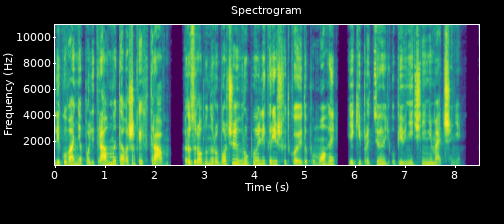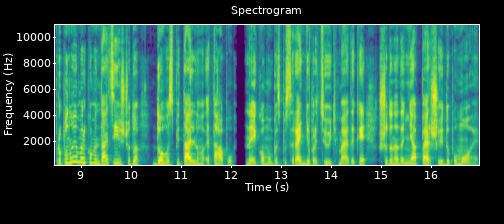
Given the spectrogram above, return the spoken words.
лікування політравми та важких травм, розроблену робочою групою лікарів швидкої допомоги, які працюють у північній Німеччині. Пропонуємо рекомендації щодо догоспітального етапу, на якому безпосередньо працюють медики щодо надання першої допомоги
